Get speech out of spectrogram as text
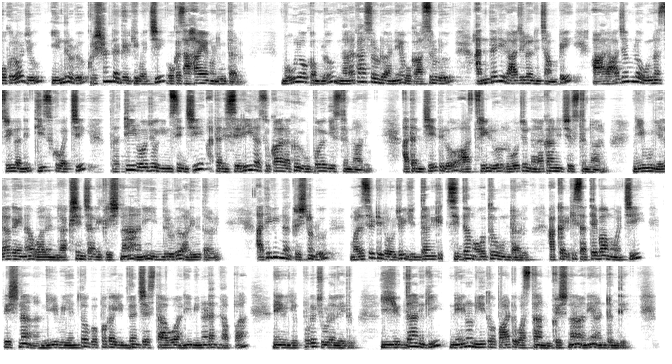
ఒకరోజు ఇంద్రుడు కృష్ణుడి దగ్గరికి వచ్చి ఒక సహాయం అడుగుతాడు. భూలోకంలో నరకాసురుడు అనే ఒక అసురుడు అందరి రాజులను చంపి ఆ రాజ్యంలో ఉన్న స్త్రీలని తీసుకువచ్చి ప్రతిరోజు హింసించి అతని శరీర సుఖాలకు ఉపయోగిస్తున్నాడు. అతని చేతిలో ఆ స్త్రీలు రోజు నరకాన్ని చూస్తున్నారు. నీవు ఎలాగైనా వాళ్ళని రక్షించాలి కృష్ణ అని ఇంద్రుడు అడుగుతాడు. అది విన్న కృష్ణుడు మరుసటి రోజు యుద్ధానికి సిద్ధం అవుతూ ఉంటాడు. అక్కడికి సత్యభామ వచ్చి కృష్ణ నీవు ఎంతో గొప్పగా యుద్ధం చేస్తావు అని వినడం తప్ప నేను ఎప్పుడూ చూడలేదు. ఈ యుద్ధానికి నేను నీతో పాటు వస్తాను కృష్ణ అని అంటుంది.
